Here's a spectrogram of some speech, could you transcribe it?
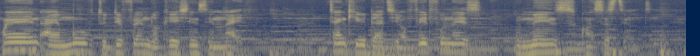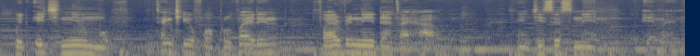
When I move to different locations in life, thank you that your faithfulness remains consistent with each new move. Thank you for providing for every need that I have. In Jesus' name, amen.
